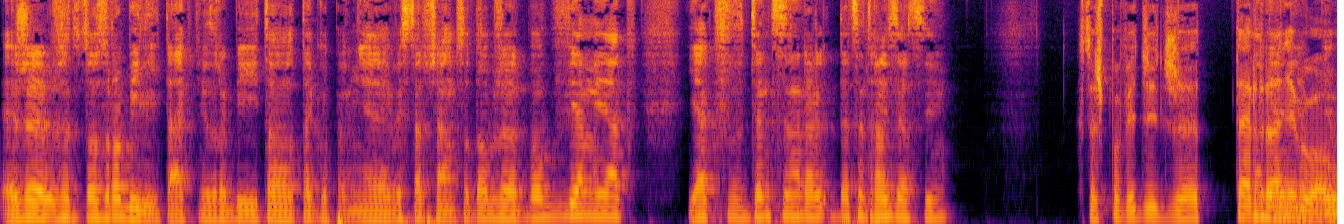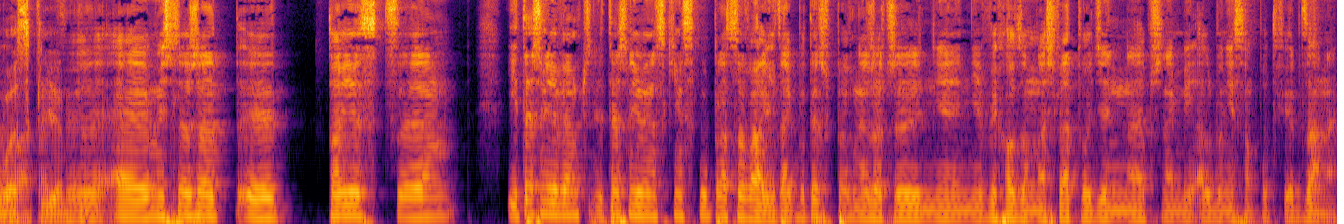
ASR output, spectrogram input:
że, że to zrobili, tak? Nie zrobili to tego pewnie wystarczająco dobrze, bo wiemy jak, jak w decentralizacji. Chcesz powiedzieć, że Terra no, nie, nie, była nie u was tak. klientem? E, myślę, że e, to jest e, i też nie wiem, też nie wiem z kim współpracowali, tak? Bo też pewne rzeczy nie, nie wychodzą na światło dzienne, przynajmniej albo nie są potwierdzone.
